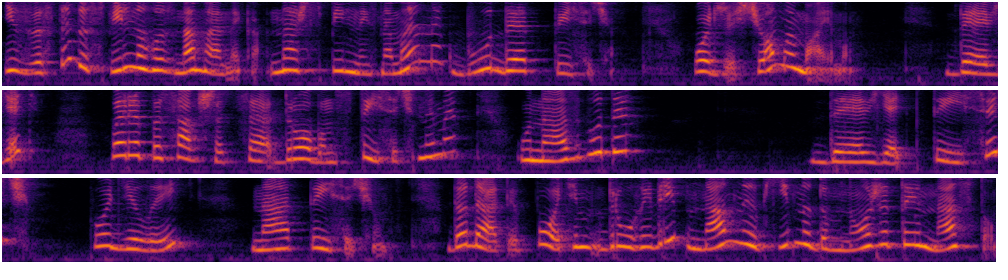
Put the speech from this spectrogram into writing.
і звести до спільного знаменника. Наш спільний знаменник буде 1000. Отже, що ми маємо? 9. Переписавши це дробом з тисячними, у нас буде 9 тисяч поділити на 1000. Додати потім другий дріб нам необхідно домножити на 100,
